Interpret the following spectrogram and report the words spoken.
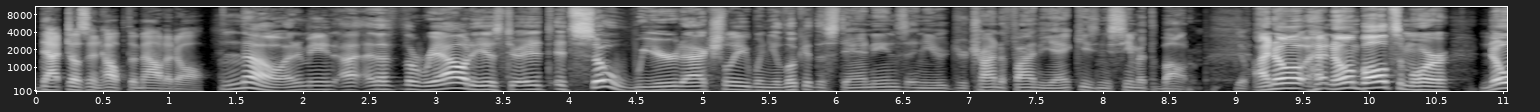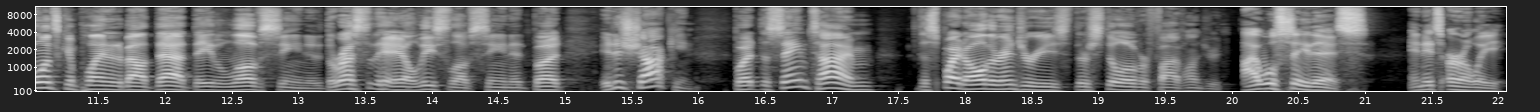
that doesn't help them out at all. No, and I mean I, the reality is too. It, it's so weird actually when you look at the standings and you, are trying to find the Yankees and you see them at the bottom. Yep. I know, I know in Baltimore, no one's complaining about that. They love seeing it. The rest of the AL East loves seeing it, but it is shocking. But at the same time, despite all their injuries, they're still over 500. I will say this, and it's early.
